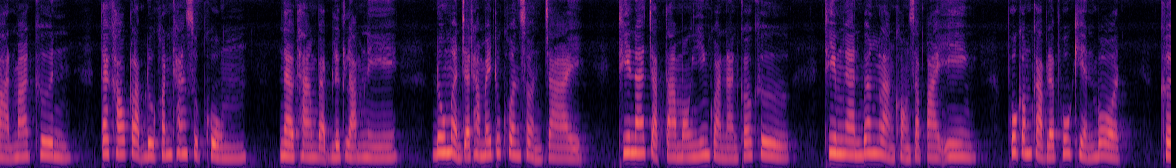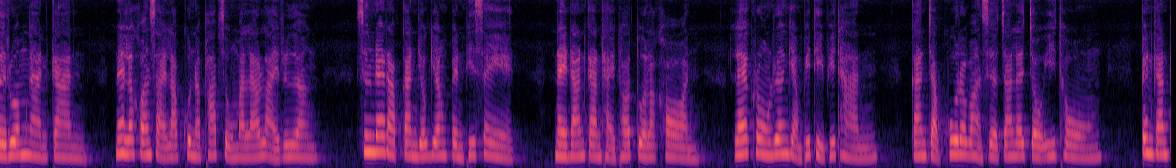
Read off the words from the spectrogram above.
บาทมากขึ้น แต่เขากลับดูค่อนข้างสุขุม แนวทางแบบลึกล้ำนี้ ดูเหมือนจะทำให้ทุกคนสนใจ ที่น่าจับตามองยิ่งกว่านั้นก็คือ ทีมงานเบื้องหลังของสปายอิงผู้กำกับและผู้เขียนบท เคยร่วมงานกัน ในละครสายลับคุณภาพสูงมาแล้วหลายเรื่อง ซึ่งได้รับการยกย่องเป็นพิเศษ ในด้านการถ่ายทอดตัวละคร และโครงเรื่องอย่างพิถีพิถัน การจับคู่ระหว่างเสี่ยวจ้านและโจอี้ทง เป็นการผ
